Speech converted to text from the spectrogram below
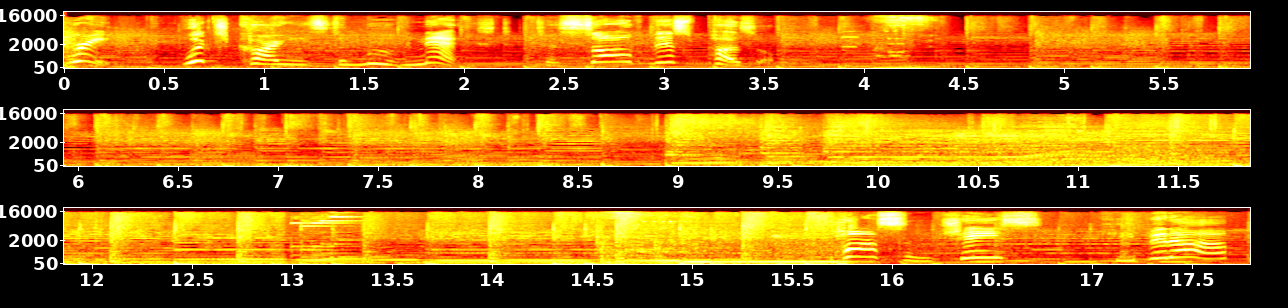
Great! Which car needs to move next to solve this puzzle? Chase, keep it up.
